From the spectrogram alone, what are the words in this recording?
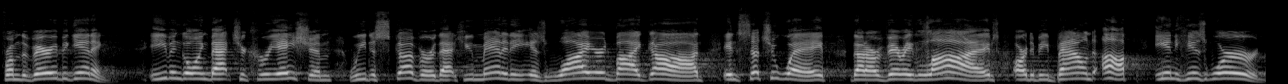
From the very beginning, even going back to creation, we discover that humanity is wired by God in such a way that our very lives are to be bound up in His Word.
